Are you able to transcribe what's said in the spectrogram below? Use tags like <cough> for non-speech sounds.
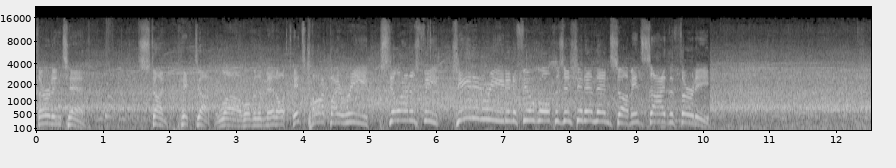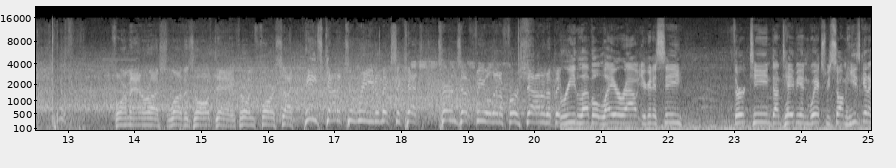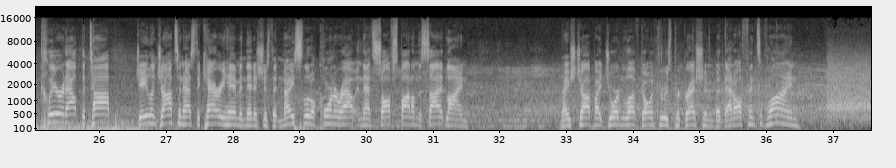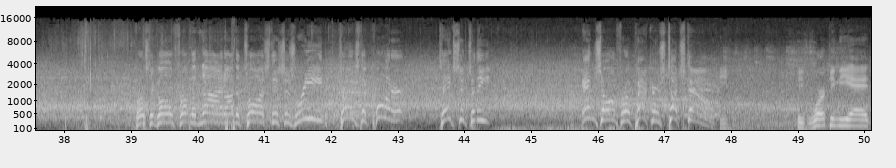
Third and 10. Stunt picked up. Love over the middle. It's caught by Reed. Still on his feet. Jayden Reed in a field goal position and then some inside the 30. Four-man rush. Love is all day. Throwing far side. He's got it to Reed who makes a catch. Turns upfield and a first down and a big. Reed level layer out. You're going to see 13 Dontayvion Wicks. We saw him. He's going to clear it out the top. Jaylon Johnson has to carry him, and then it's just a nice little corner out in that soft spot on the sideline. Nice job by Jordan Love going through his progression, but that offensive line. First and goal from the nine on the toss. This is Reed. Turns the corner. Takes it to the end zone for a Packers touchdown. He's working the edge.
